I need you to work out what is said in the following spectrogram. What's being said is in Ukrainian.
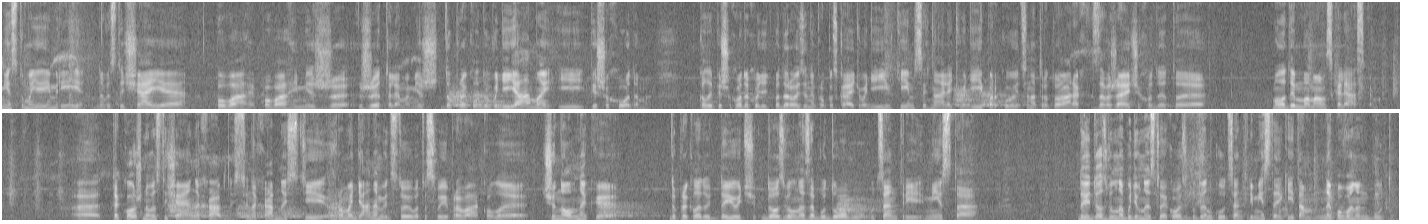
Місту моєї мрії не вистачає поваги, поваги між жителями, між, до прикладу, водіями і пішоходами. Коли пішоходи ходять по дорозі, не пропускають водіїв, ті їм сигналять, водії паркуються на тротуарах, заважаючи ходити молодим мамам з колясками. Е, Також не вистачає нахабності. Нахабності громадянам відстоювати свої права, коли чиновники, до прикладу, дають дозвіл на забудову у центрі міста, дають дозвіл на будівництво якогось будинку у центрі міста, який там не повинен бути.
